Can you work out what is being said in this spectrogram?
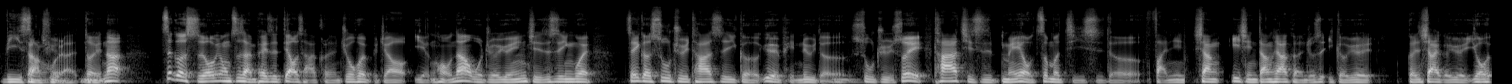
V 上去了。对，那这个时候用资产配置调查可能就会比较延后。那我觉得原因其实是因为这个数据它是一个月频率的数据，所以它其实没有这么及时的反应。像疫情当下可能就是一个月跟下一个月又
